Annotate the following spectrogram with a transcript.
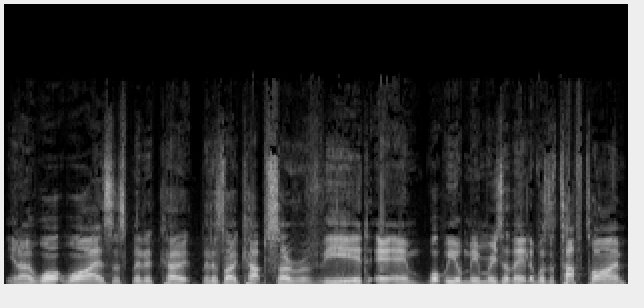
You know, what? Why is the Bledisloe Cup so revered? And what were your memories of that? It was a tough time,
